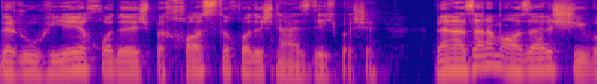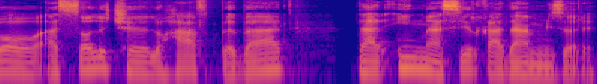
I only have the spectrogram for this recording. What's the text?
به روحیه خودش به خواست خودش نزدیک باشه. به نظرم آذر شیوا از سال 47 به بعد در این مسیر قدم می‌ذاره.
